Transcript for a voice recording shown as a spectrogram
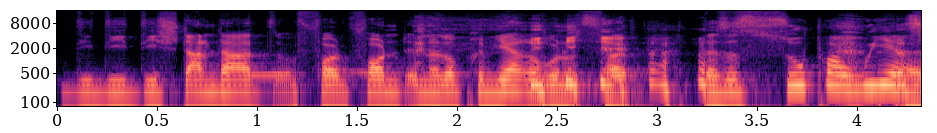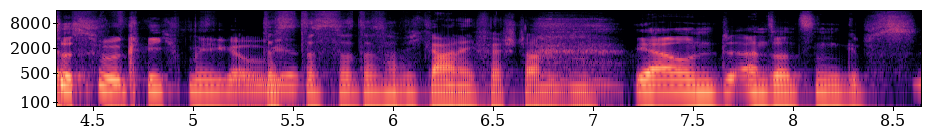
die, die, die Standard-Font in der Premiere benutzt hat. Das ist super weird. Das ist wirklich mega weird. Das, das, das habe ich gar nicht verstanden. ja, und ansonsten gibt es,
